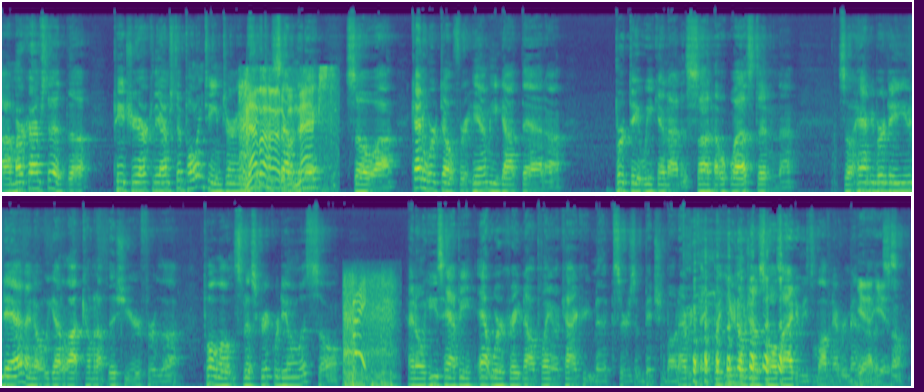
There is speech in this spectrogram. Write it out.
uh, Mark Armstead, the patriarch of the Armstead polling team, turning Never heard of 57 him. today. Next. So uh, kind of worked out for him. He got that uh, birthday weekend on his son out west, and uh, so happy birthday to you, Dad. I know we got a lot coming up this year for the pull out Smiths Creek we're dealing with. So I know he's happy at work right now playing with concrete mixers and bitching about everything. but you know just as well as I do, he's loving every minute Yeah, of it. So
